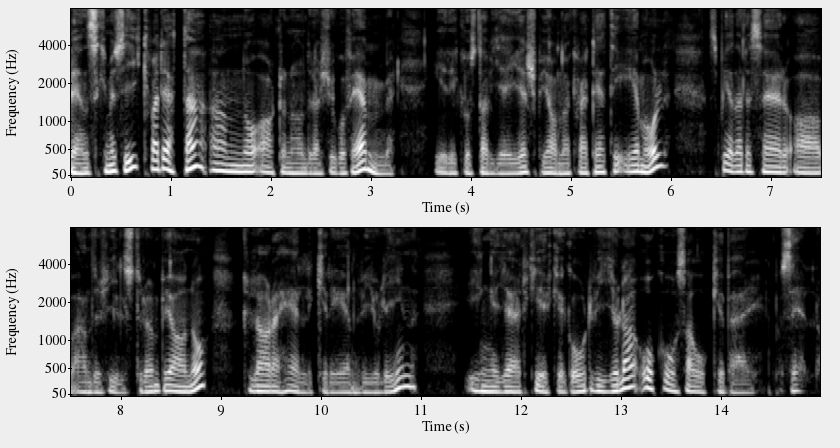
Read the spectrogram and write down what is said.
Svensk musik var detta anno 1825. Erik Gustav Geijers pianokvartett i e-moll spelades här av Anders Hilström piano, Clara Hellgren violin, Ingegerd Kierkegaard viola och Åsa Åkerberg på cello.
